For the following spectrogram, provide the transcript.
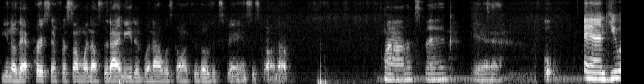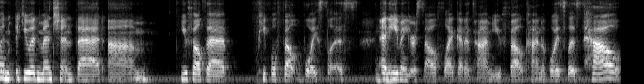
you know, that person for someone else that I needed when I was going through those experiences growing up. Wow, that's big. Yeah. Oh, and you and you had mentioned that um, you felt that people felt voiceless mm-hmm. and even yourself like at a time you felt kind of voiceless how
